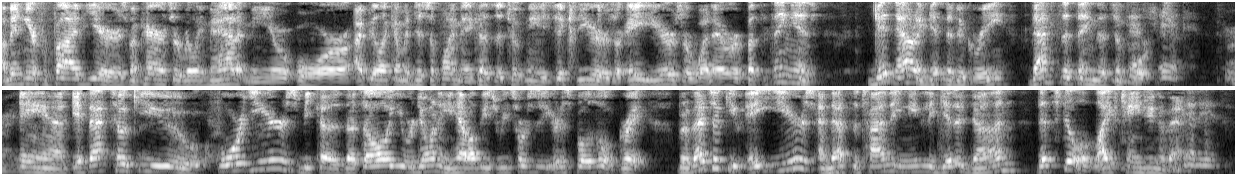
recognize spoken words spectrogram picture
I've been here for five years. My parents are really mad at me, or, or I feel like I'm a disappointment because it took me six years or eight years or whatever. But the thing is, getting out and getting a degree, that's the thing that's important. That's it. Right. And if that took you four years because that's all you were doing and you had all these resources at your disposal, great. But if that took you eight years and that's the time that you needed to get it done, that's still a life changing event. That is.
